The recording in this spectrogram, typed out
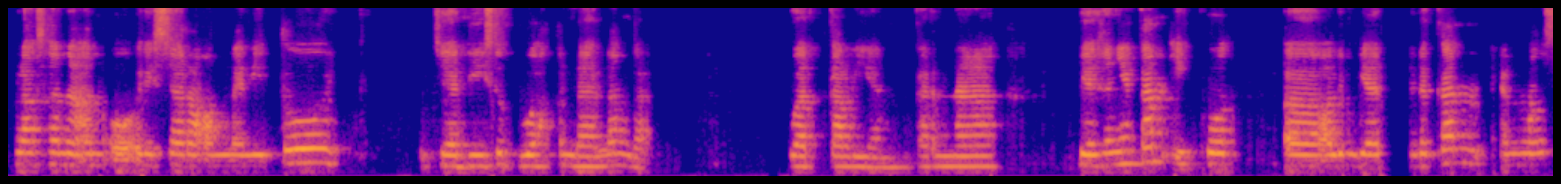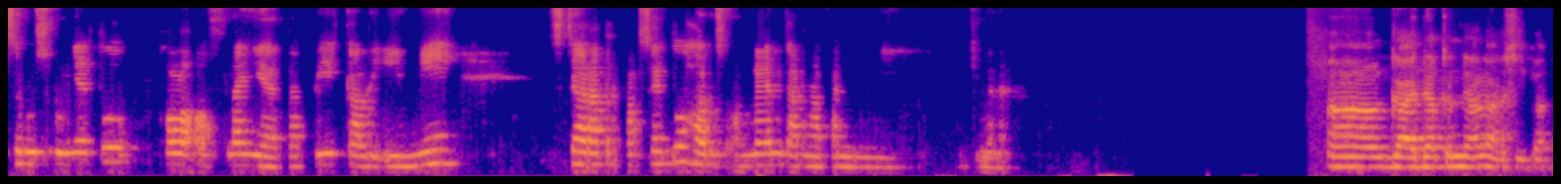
pelaksanaan OE secara online itu jadi sebuah kendala nggak buat kalian? Karena biasanya kan ikut uh, Olimpiade kan emang seru-serunya tuh kalau offline ya, tapi kali ini secara terpaksa itu harus online karena pandemi. Gimana? Uh, ada kendala sih kak.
